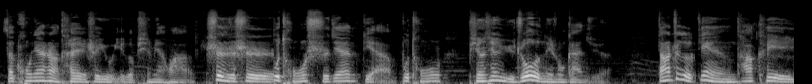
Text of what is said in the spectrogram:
在空间上它也是有一个平面化的，甚至是不同时间点、不同平行宇宙的那种感觉。当然，这个电影它可以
